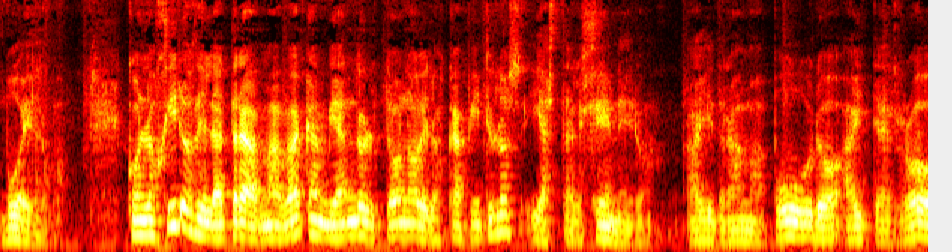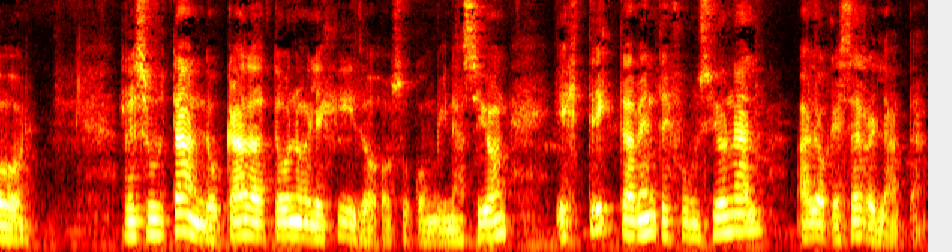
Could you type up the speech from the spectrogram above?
vuelvo. Con los giros de la trama va cambiando el tono de los capítulos y hasta el género. Hay drama puro, hay terror, resultando cada tono elegido o su combinación estrictamente funcional a lo que se relata.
